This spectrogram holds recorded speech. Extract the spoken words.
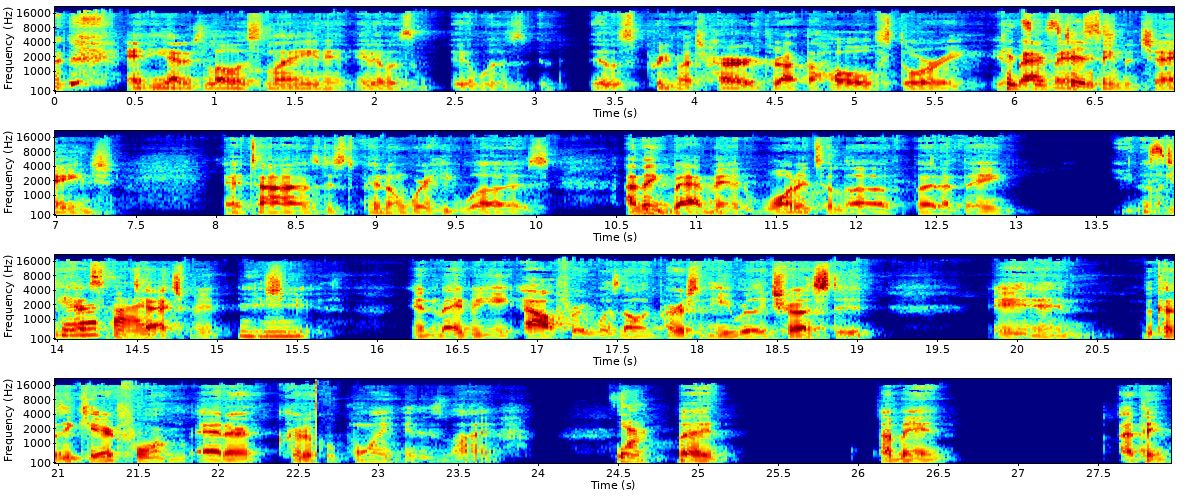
and he had his Lois Lane, and, and it was it was it was pretty much her throughout the whole story. Batman seemed to change at times, just depending on where he was. I think Batman wanted to love, but I think you know he had some attachment mm-hmm. issues, and maybe Alfred was the only person he really trusted, and because he cared for him at a critical point in his life. Yeah. But I mean, I think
